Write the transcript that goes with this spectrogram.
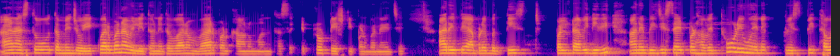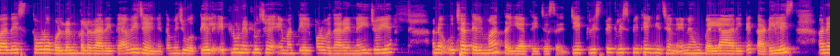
આ નાસ્તો તમે જો એકવાર બનાવી લીધો ને તો વારંવાર પણ ખાવાનું મન થશે. એટલો ટેસ્ટી પણ બને છે. આ રીતે આપણે બધી જ પલટાવી દીધી અને બીજી સાઈડ પણ હવે થોડી હું એને ક્રિસ્પી થવા દઈશ, થોડો ગોલ્ડન કલર આ રીતે આવી જાય ને તમે જુઓ, તેલ એટલું ને એટલું છે, એમાં તેલ પણ વધારે નહીં જોઈએ અને ઓછા તેલમાં તૈયાર થઈ જશે. જે ક્રિસ્પી ક્રિસ્પી થઈ ગઈ છે ને, એને હું પહેલાં આ રીતે કાઢી લઈશ અને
